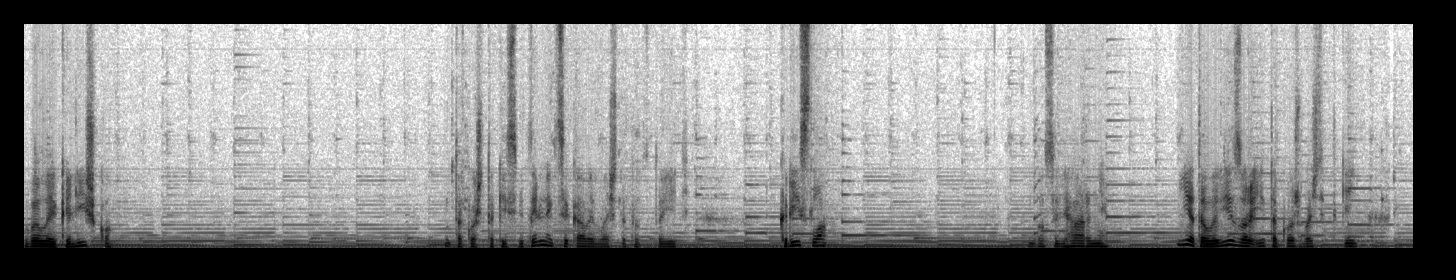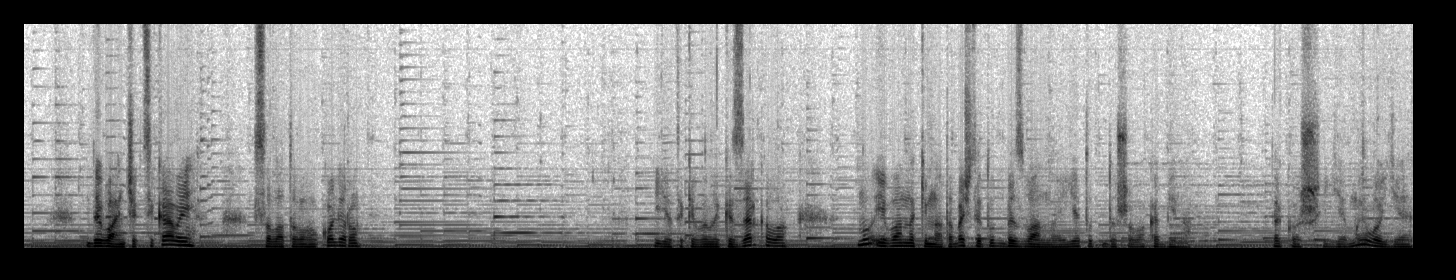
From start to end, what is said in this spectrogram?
велике ліжко. Також такий світильник цікавий, бачите, тут стоїть крісла. Досить гарні. Є телевізор і також, бачите, такий диванчик цікавий, салатового кольору. Є таке велике зеркало. Ну і ванна кімната. Бачите, тут без ванної, є тут душова кабіна. Також є мило, є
